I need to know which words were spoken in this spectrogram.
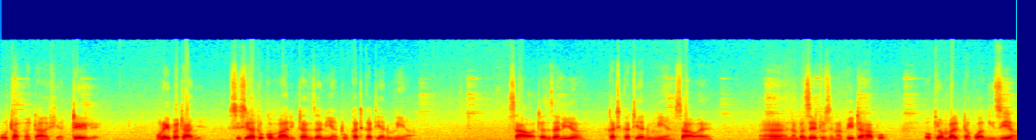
utapata afya tele. Unaipataje? Sisi hatuko mbali, Tanzania tu katikati ya dunia. Sawa, Tanzania katikati ya dunia, sawa eh? Ah, namba zetu zinapita hapo. Ukiwa mbali tutakuagizia,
